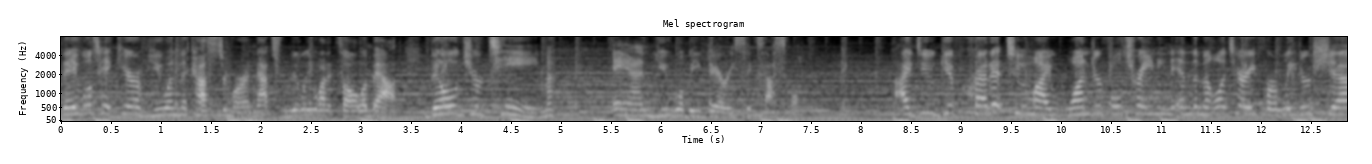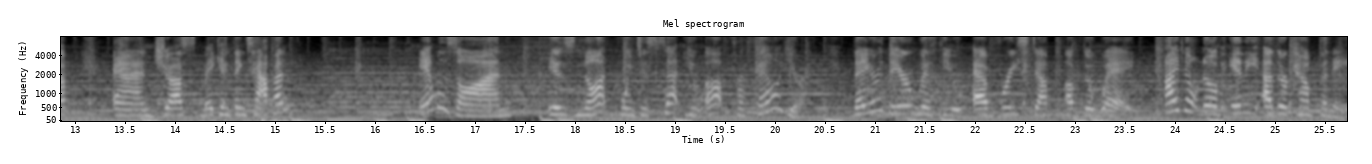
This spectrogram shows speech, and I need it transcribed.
they will take care of you and the customer, and that's really what it's all about. Build your team, and you will be very successful. I do give credit to my wonderful training in the military for leadership and just making things happen. Amazon is not going to set you up for failure. They are there with you every step of the way. I don't know of any other company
